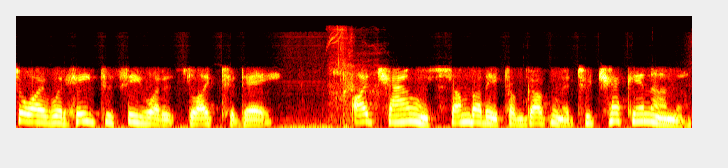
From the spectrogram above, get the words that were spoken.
So I would hate to see what it's like today. I challenge somebody from government to check in on them,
